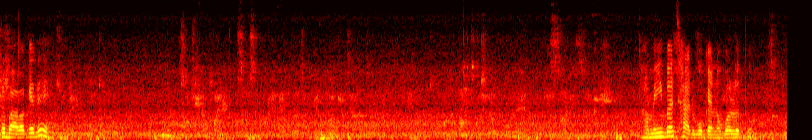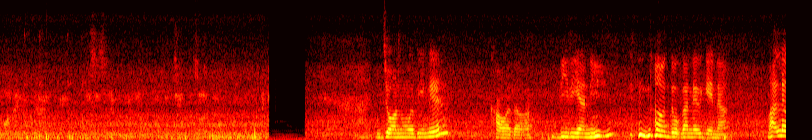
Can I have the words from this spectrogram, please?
তো বাবাকে দে। আমিই বা ছাড়বো কেন বলো তো? জন্মদিনের খাওয়া দাওয়া বিরিয়ানি, না দোকানের কেনা। ভালো?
